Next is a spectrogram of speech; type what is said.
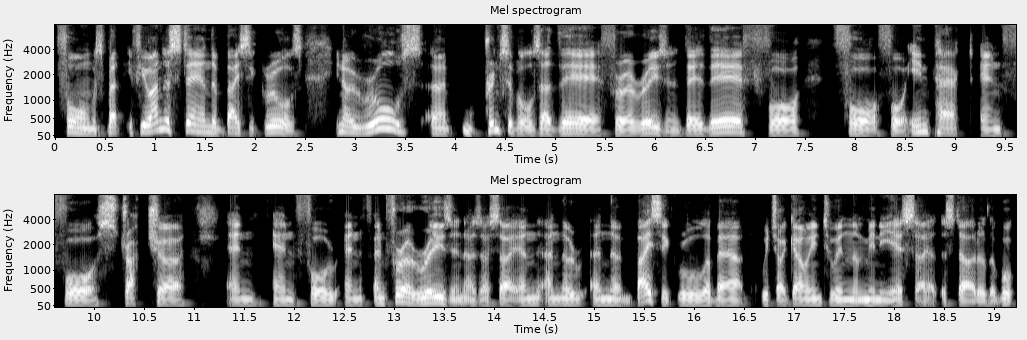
forms. But if you understand the basic rules you know rules uh, principles are there for a reason. They're there for for for impact and for structure and and for and and for a reason as i say. And and the and the basic rule about which i go into in the mini essay at the start of the book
